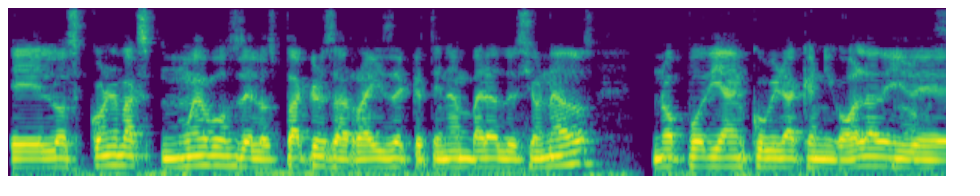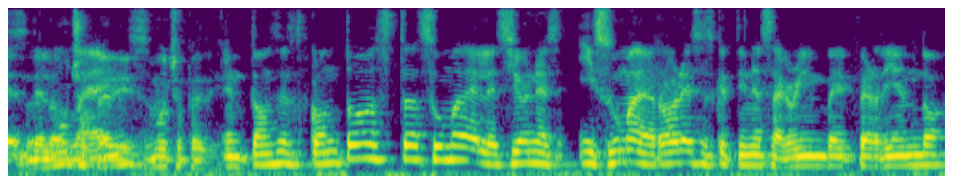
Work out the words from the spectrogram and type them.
eh, los cornerbacks nuevos de los Packers a raíz de que tenían varios lesionados no podían cubrir a Kenny Golladay No, de, los mucho Lions. pedir, mucho pedir. Entonces, con toda esta suma de lesiones y suma de errores, es que tienes a Green Bay perdiendo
